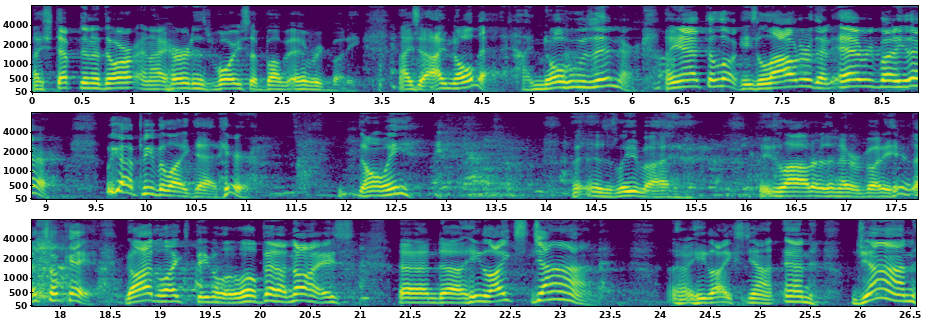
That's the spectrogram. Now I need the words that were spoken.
I stepped in the door, and I heard his voice above everybody. I said, I know that. I know who's in there. And you have to look. He's louder than everybody there. We got people like that here, don't we? There's Levi. He's louder than everybody here. That's okay. God likes people with a little bit of noise, and uh, He likes John. Uh, he likes John. And John,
